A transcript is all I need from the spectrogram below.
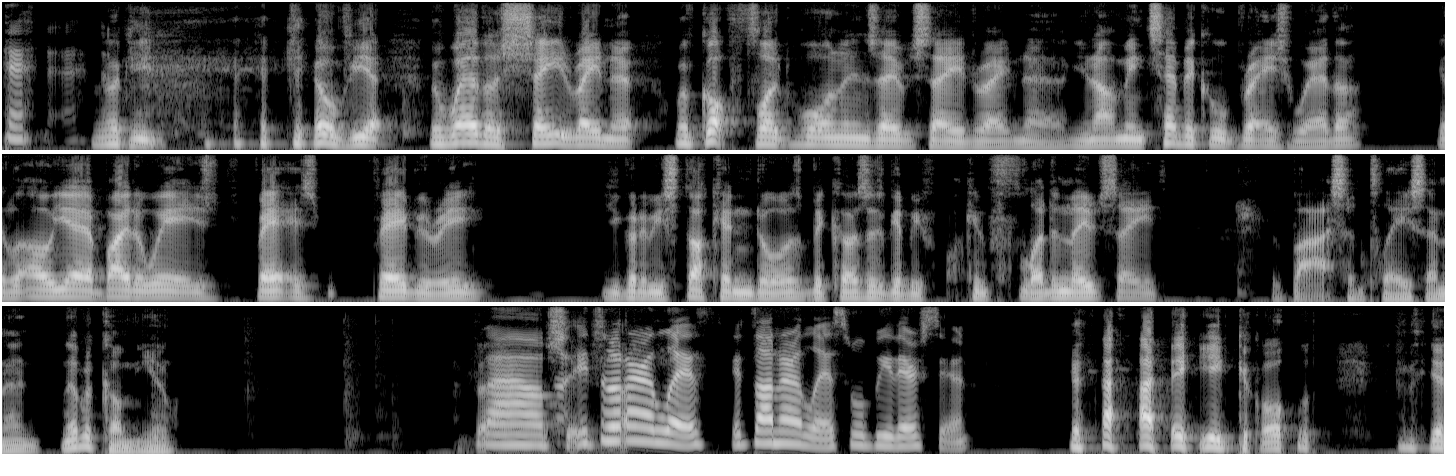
Look, get over here. The weather's shite right now. We've got flood warnings outside right now. You know what I mean? Typical British weather. You're like, oh yeah, by the way, it's, fe- it's February. you're going to be stuck indoors because there's going to be fucking flooding outside the bastard place, and then never come here. But Wow, so It's on our list. It's on our list. We'll be there soon. there you go. Yeah,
